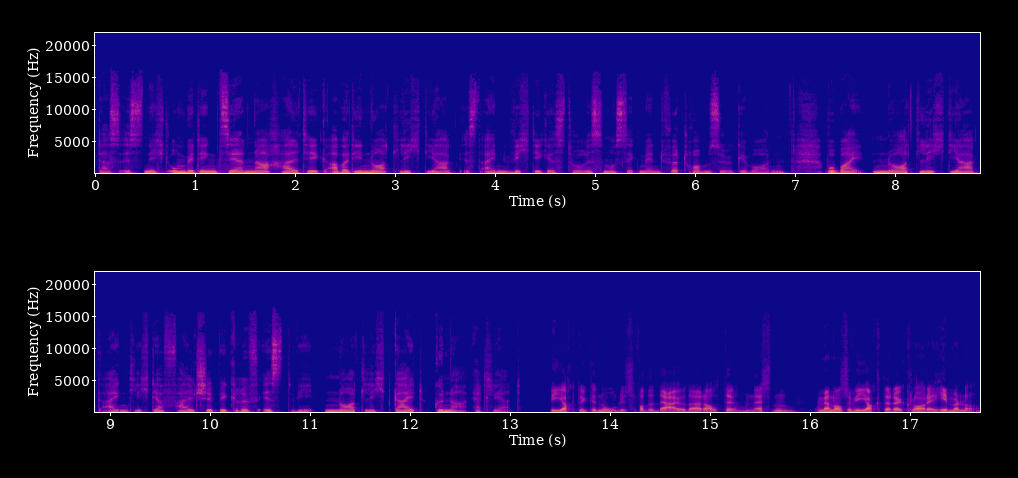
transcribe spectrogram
Das ist nicht unbedingt sehr nachhaltig, aber die Nordlichtjagd ist ein wichtiges Tourismussegment für Tromsø geworden. Wobei Nordlichtjagd eigentlich der falsche Begriff ist, wie Nordlichtguide Gunnar erklärt. Vi jakter ikke nordlys, for det er jo der alltid, nesten. Men altså, vi jakter klare himmelen.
